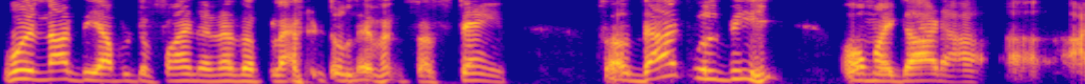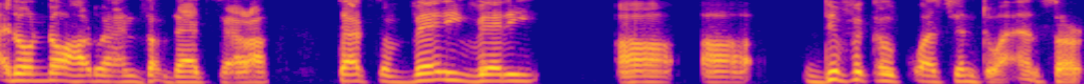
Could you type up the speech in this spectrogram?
we will not be able to find another planet to live and sustain. So that will be, oh my God, uh, uh, I don't know how to answer that, Sarah that's a very, very uh, uh, difficult question to answer.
